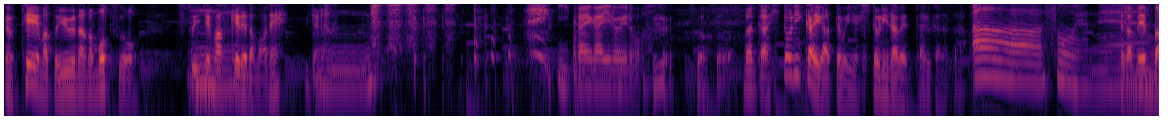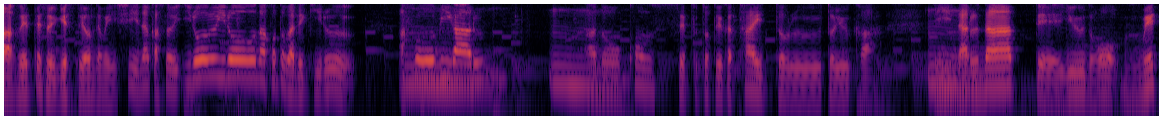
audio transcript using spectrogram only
うん。テーマという名の持つをつついてますけれどもね、みたいな、うん言い換えがいろいろ。そうそう。なんか一人会があってもいいや一人鍋ってあるからさ。ああそうやね。だからメンバー増えてそういうゲスト呼んでもいいしなんかそういういろいろなことができる遊びがある、うん。あのコンセプトというかタイトルというかうんになるなっていうのをめっ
